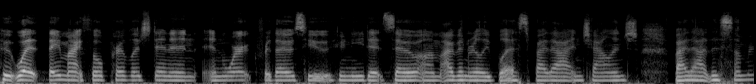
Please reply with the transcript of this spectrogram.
who what they might feel privileged in and, and work for those who, who need it. So um, I've been really blessed by that and challenged by that this summer.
